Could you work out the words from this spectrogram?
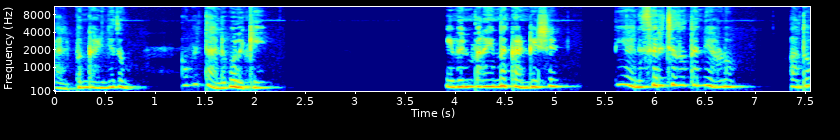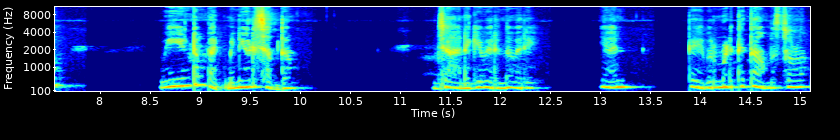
അല്പം കഴിഞ്ഞതും അവൾ തലകുലുക്കി ഇവൻ പറയുന്ന കണ്ടീഷൻ നീ അനുസരിച്ചത് തന്നെയാണോ? അതോ വീണ്ടും പത്മിനിയുടെ ശബ്ദം? ജാനകി വരുന്നവരെ ഞാൻ തേവർമടത്തിൽ താമസിച്ചോളാം.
